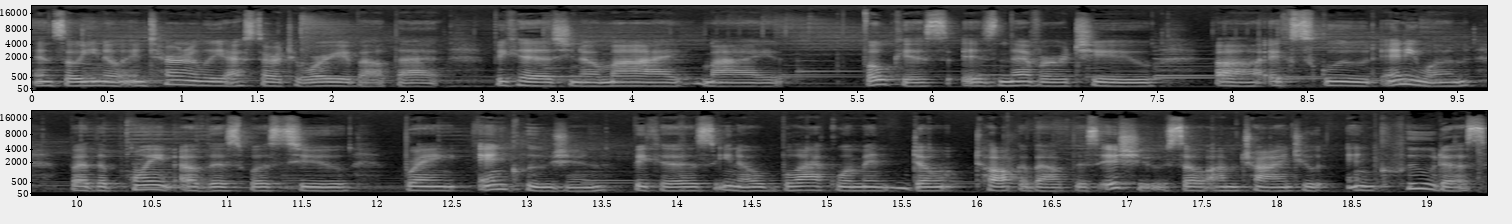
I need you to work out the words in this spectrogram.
And so, you know, internally I started to worry about that because, you know, my my focus is never to uh, exclude anyone, but the point of this was to bring inclusion because you know black women don't talk about this issue. So i'm trying to include us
